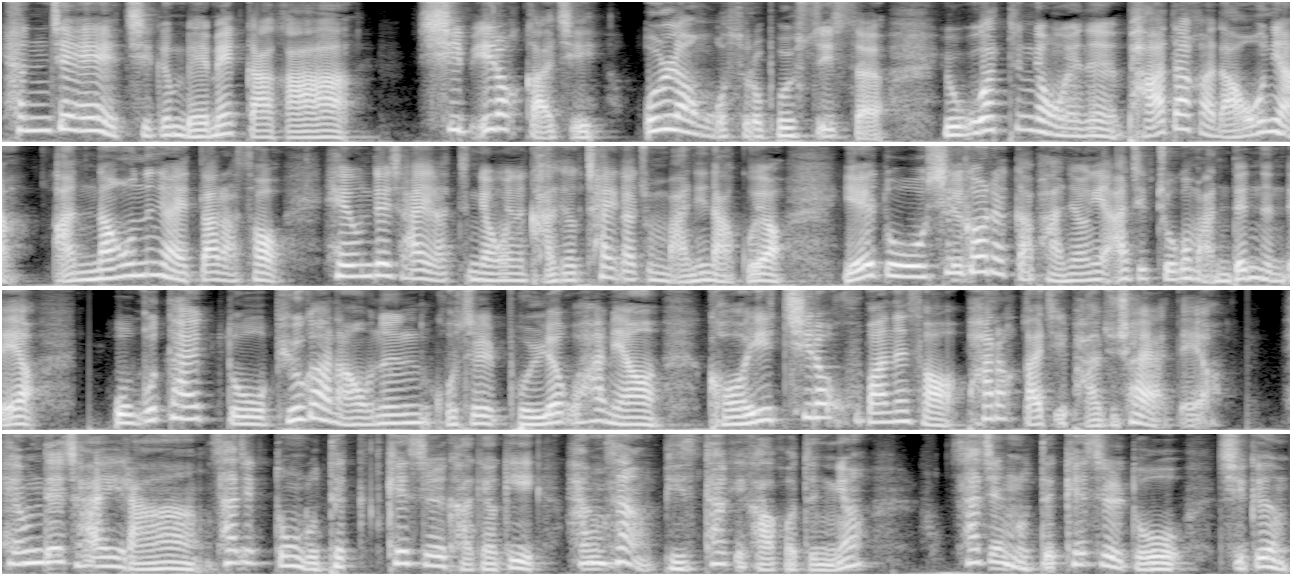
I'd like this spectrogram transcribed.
현재 지금 매매가가 11억까지 올라온 것으로 볼 수 있어요. 요거 같은 경우에는 바다가 나오냐 안 나오느냐에 따라서 해운대 자이 같은 경우에는 가격 차이가 좀 많이 나고요. 얘도 실거래가 반영이 아직 조금 안 됐는데요. 오구 타입도 뷰가 나오는 곳을 보려고 하면 거의 7억 후반에서 8억까지 봐주셔야 돼요. 해운대 자이랑 사직동 롯데캐슬 가격이 항상 비슷하게 가거든요. 사직 롯데캐슬도 지금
